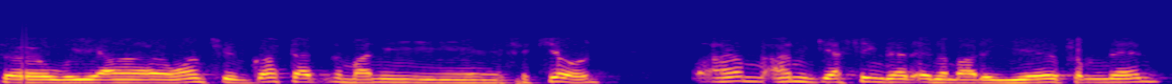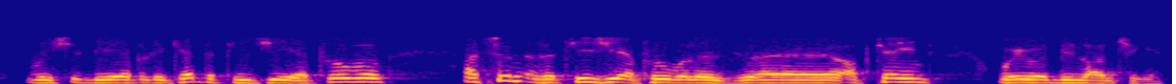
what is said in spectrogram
So we are once we've got that money secured, I'm, I'm guessing that in about a year from then, we should be able to get the TGA approval. As soon as the TGA approval is uh, obtained, we will be launching it.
